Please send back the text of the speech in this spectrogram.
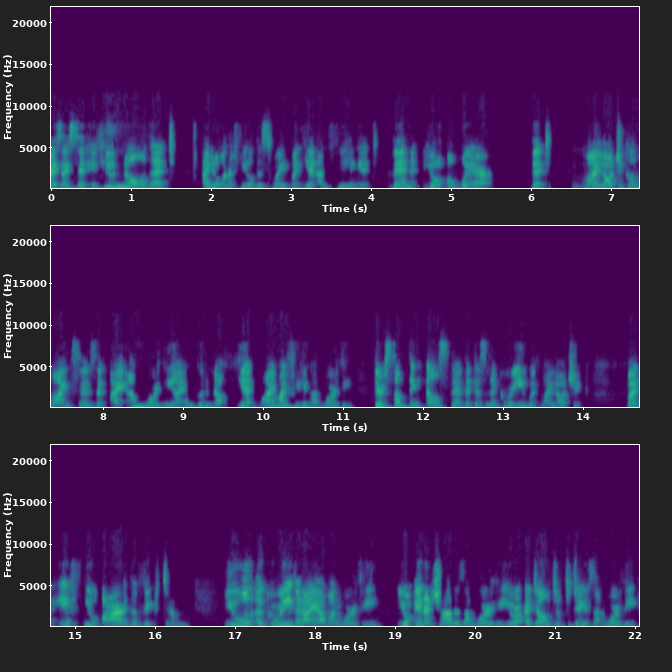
as I said, if you know that I don't want to feel this way, but yet I'm feeling it, then you're aware that my logical mind says that I am worthy, I am good enough, yet why am I feeling unworthy? There's something else there that doesn't agree with my logic. But if you are the victim, you will agree that I am unworthy. Your inner child is unworthy. Your adult of today is unworthy.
